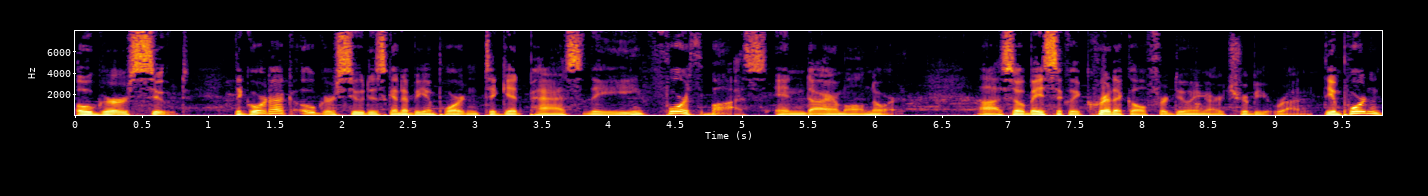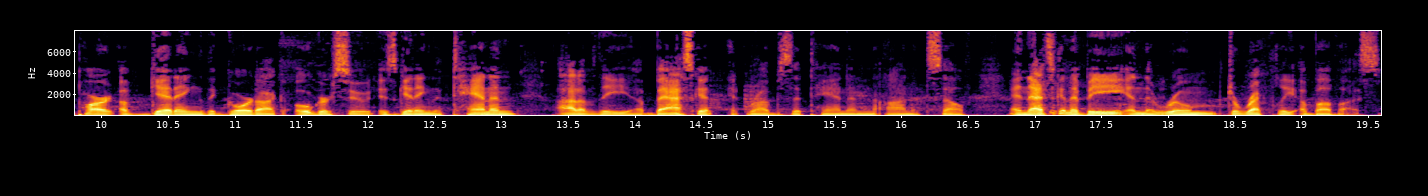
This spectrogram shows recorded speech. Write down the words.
ogre suit. The Gordok ogre suit is going to be important to get past the fourth boss in Dire Maul North. Uh, so basically critical for doing our tribute run. The important part of getting the Gordok ogre suit is getting the tannin out of the uh, basket. It rubs the tannin on itself, and that's going to be in the room directly above us.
